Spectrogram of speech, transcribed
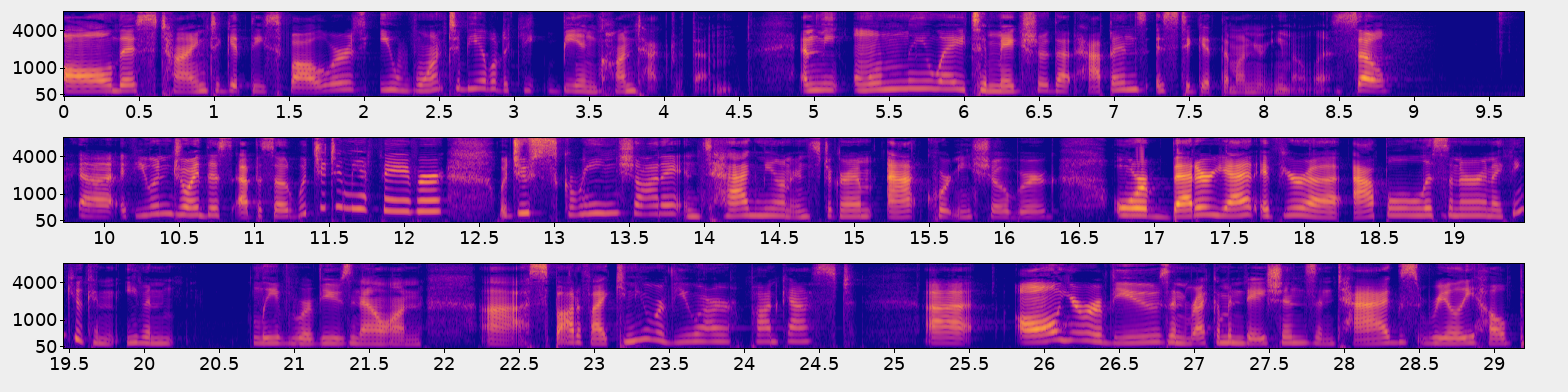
all this time to get these followers, you want to be able to keep, be in contact with them. And the only way to make sure that happens is to get them on your email list. So uh, if you enjoyed this episode, would you do me a favor? Would you screenshot it and tag me on Instagram at Courtney Sjoberg? Or better yet, if you're a Apple listener, and I think you can even leave reviews now on uh, Spotify, can you review our podcast? Uh, all your reviews and recommendations and tags really help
